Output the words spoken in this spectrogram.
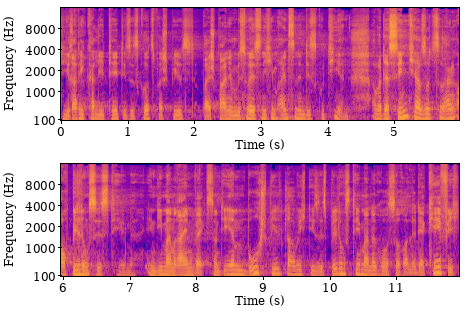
die Radikalität dieses Kurzpassspiels. Bei Spanien müssen wir jetzt nicht im Einzelnen diskutieren. Aber das sind ja sozusagen auch Bildungssysteme, in die man reinwächst. Und in Ihrem Buch spielt, glaube ich, dieses Bildungsthema eine große Rolle. Der Käfig,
